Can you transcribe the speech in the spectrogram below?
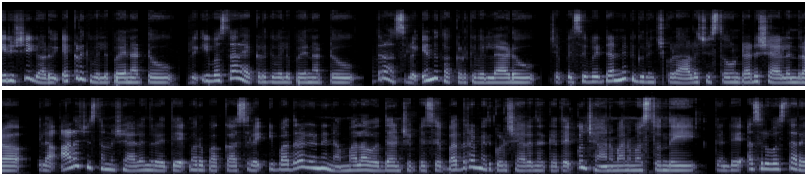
ఈ రిషి గాడు ఎక్కడికి వెళ్ళిపోయినట్టు? ఈ వస్తారా ఎక్కడికి వెళ్ళిపోయినట్టు? భద్ర అసలు ఎందుకు అక్కడికి వెళ్ళాడు? చెప్పేసి వీటన్నిటి గురించి కూడా ఆలోచిస్తూ ఉంటాడు శైలేంద్ర. ఇలా ఆలోచిస్తున్న శైలేంద్ర అయితే మరోపక్క అసలు ఈ భద్రగాన్ని నమ్మాలా వద్దా అని చెప్పేసి భద్ర మీద కూడా శైలేంద్రకి అయితే కొంచెం అనుమానం వస్తుంది. ఎందుకంటే అసలు వస్తారా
